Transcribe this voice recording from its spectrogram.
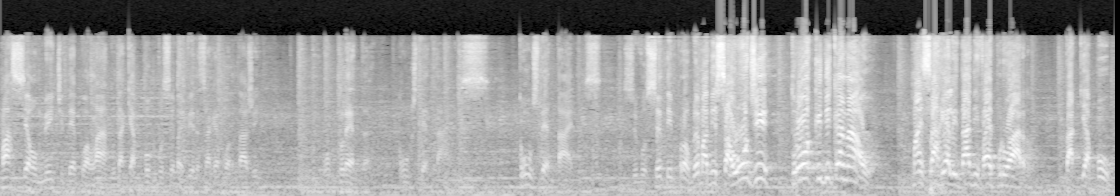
Parcialmente degolado. Daqui a pouco você vai ver essa reportagem completa, com os detalhes. Com os detalhes. Se você tem problema de saúde, troque de canal. Mas a realidade vai pro ar. Daqui a pouco.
